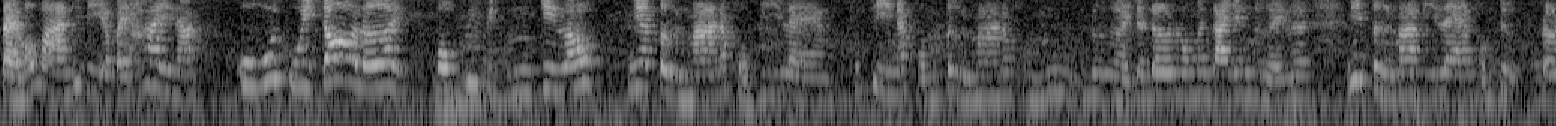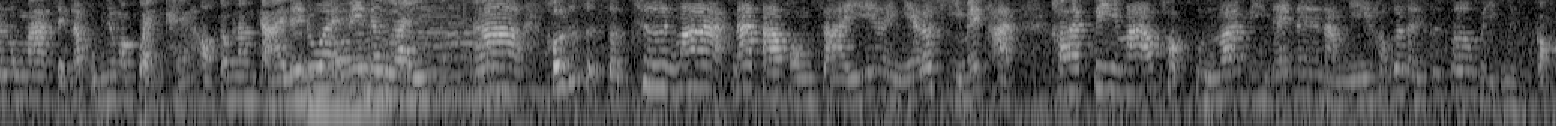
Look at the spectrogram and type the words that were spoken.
แต่เมื่อวานที่บีเอาไปให้นะโอ้ยคุยจ้อเลยบอกพี่บีอืมกินแล้ว เนี่ยตื่นมานะผมมีแรง ทุกทีนะผมตื่นมานะผมเหนื่อย จะเดินลงบันไดยังเหนื่อยเลย นี่ตื่นมามีแรง ผมเดินลงมาเสร็จแล้วผมยังมาแกว่งแขนออกกำลังกายได้ด้วย ไม่เหนื่อยอ่าเขารู้สึกสดชื่นมาก หน้าตาผ่องใสอะไรเงี้ยแล้วฉี่ไม่ขัดเขาแฮปปี้มากขอบคุณว่าบีได้แนะนำนี้เขาก็เลยซื้อเพิ่มมาอีกหนึ่งกล่อง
